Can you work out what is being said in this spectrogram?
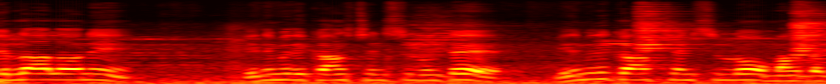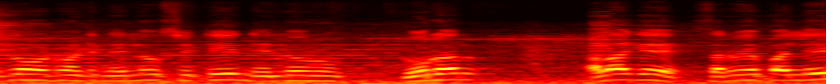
జిల్లాలోని ఎనిమిది కాన్స్టిట్యున్సీలు ఉంటే ఎనిమిది కాన్స్టిట్యున్సీల్లో మాకు దగ్గర ఉన్నటువంటి నెల్లూరు సిటీ నెల్లూరు రూరల్ అలాగే సర్వేపల్లి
